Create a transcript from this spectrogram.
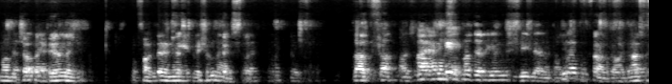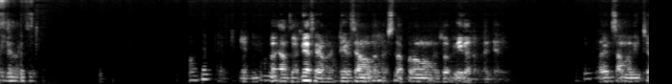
మా విచారణ తేలలేదు ఫర్దర్ ఇన్వెస్టిగేషన్ తెలుస్తుంది జరిగింది డీజే సంబంధించి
